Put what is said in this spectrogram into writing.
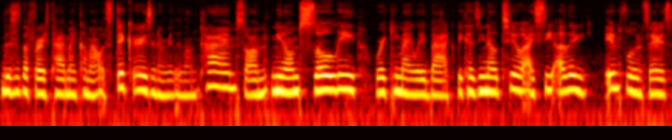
this is the first time I come out with stickers in a really long time. So I'm, you know, I'm slowly working my way back because, you know, too, I see other influencers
